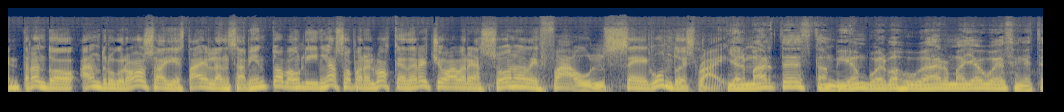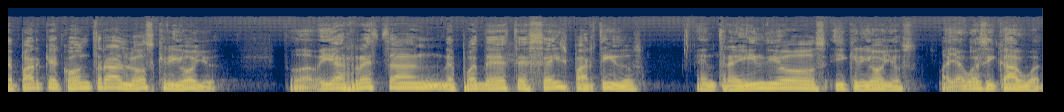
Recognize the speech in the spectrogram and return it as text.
Entrando Andrew Gross, ahí está el lanzamiento, va un lineazo para el bosque derecho, abre a zona de foul, segundo strike. Y el martes también vuelve a jugar Mayagüez en este parque contra los criollos. Todavía restan, después de este, seis partidos entre indios y criollos, Mayagüez y Caguas.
